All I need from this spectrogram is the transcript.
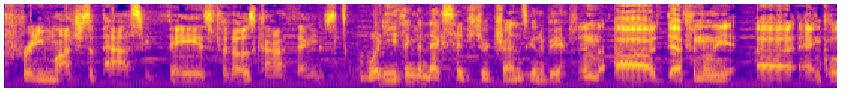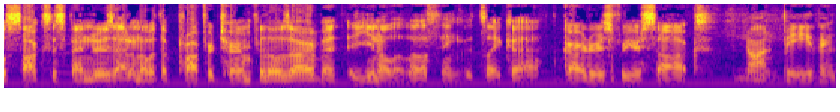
pretty much is a passing phase for those kind of things. What do you think the next hipster trend's going to be? Uh, definitely uh, ankle sock suspenders. I don't know what the proper term for those are, but you know, the little thing that's like uh, garters for your socks. Not bathing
